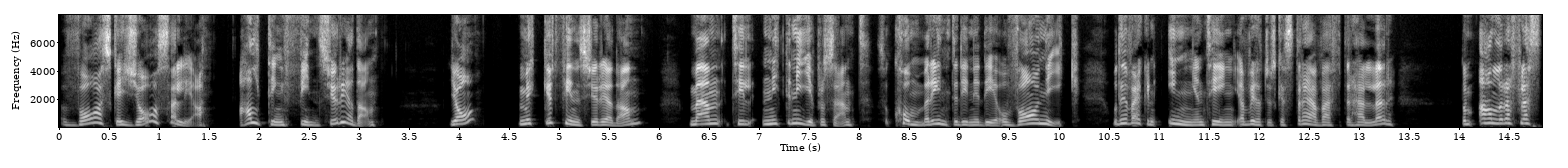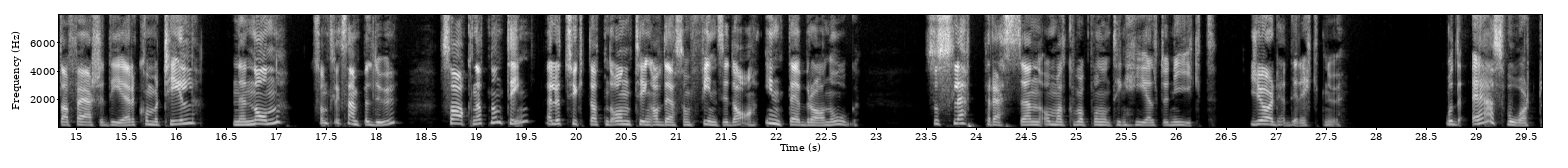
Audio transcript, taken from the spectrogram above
vad ska jag sälja? Allting finns ju redan. Ja, mycket finns ju redan. Men till 99 procent så kommer inte din idé att vara unik. Och Det är verkligen ingenting jag vill att du ska sträva efter heller. De allra flesta affärsidéer kommer till när någon, som till exempel du, saknat någonting eller tyckt att någonting av det som finns idag inte är bra nog. Så släpp pressen om att komma på någonting helt unikt. Gör det direkt nu. Och Det är svårt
